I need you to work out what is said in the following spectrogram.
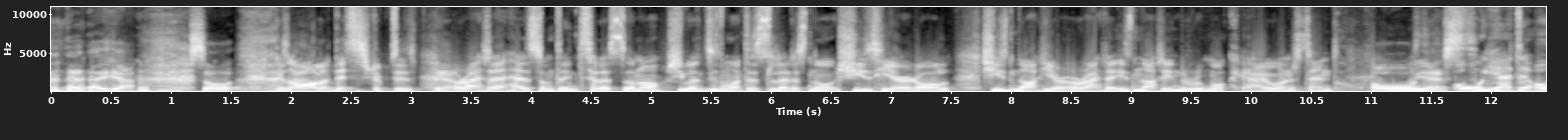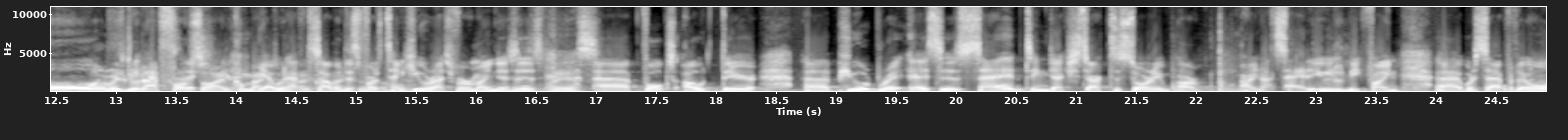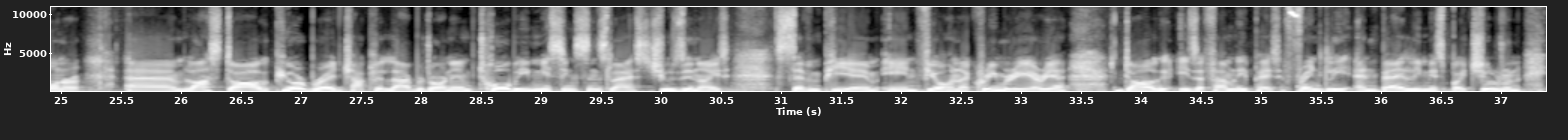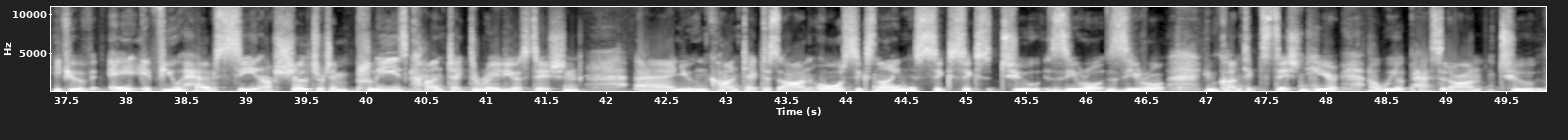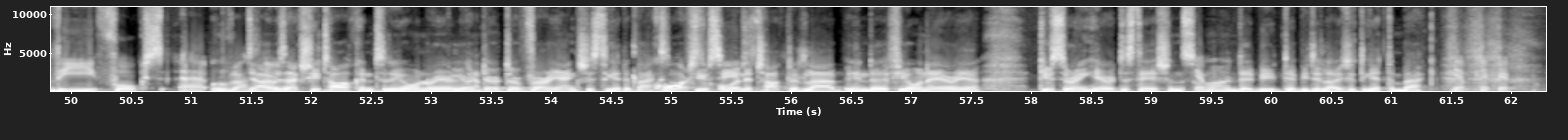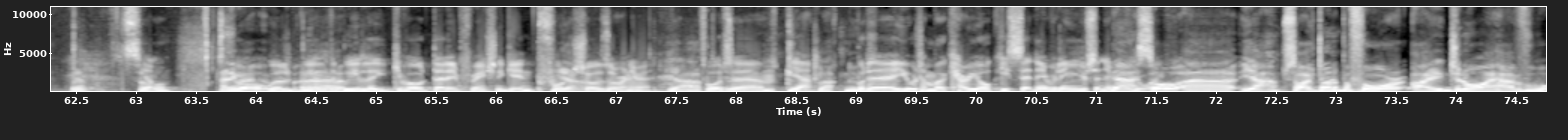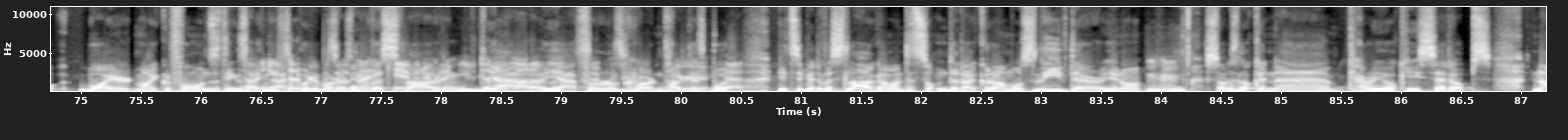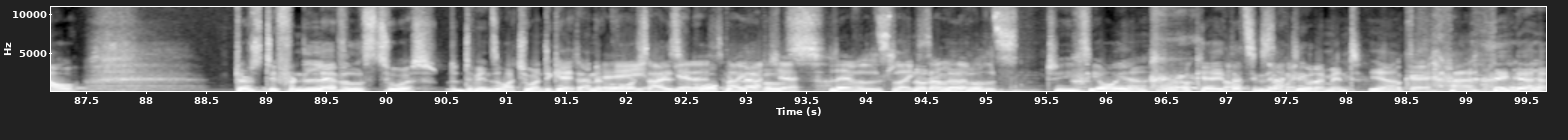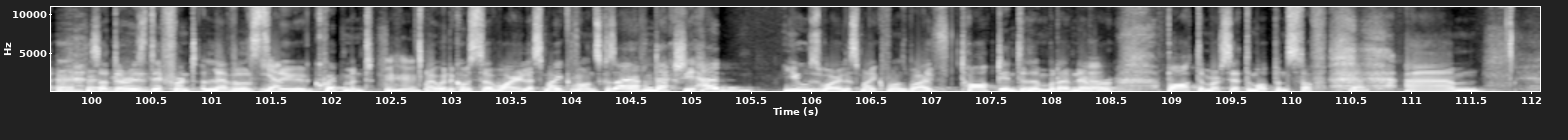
yeah. So Because all of this is scripted. yeah. Arata has something to tell us. Oh no, she didn't want us to let us know she's here at all. She's not here. Arata is not in the room. Okay, I understand. oh yes. Oh yeah, the, oh. Oh, we'll do that first, so I'll come back Yeah, we'll have I'll to talk about this first. Thank you, Arata, for reminding us this. Oh, yes. Uh, folks out there, uh, purebred. It's a sad thing to actually start the story, or probably not sad. It'll be fine. Uh, but sad for the owner. Um, lost dog, purebred chocolate Labrador named Toby, missing since last Tuesday night, 7 p.m. in Feohanagh Creamery area. Dog is a family pet, friendly and badly missed by children. If you have a, if you have seen or sheltered him, please contact the radio station, and you can contact us on 069 66200. You contact the station here, and we'll pass it on to the folks uh, who've lost. Yeah, I was actually talking to the owner earlier, and they're, they're very anxious to get it back. so course, if you've seen a course. chocolate lab in the Feohanagh area, give us a ring here at the station. So Yep. uh, they'd be they'd be delighted to get them back. Yep, yep, yep. Yeah. So Yep. anyway, so we'll we'll, uh, we'll uh, give out that information again before yeah. the show's over anyway. Yeah, after but the um, yeah. But uh, yeah. you were talking about karaoke, setting everything. You're setting Yeah, so uh, yeah, so I've done it before. I, you know, I have w- wired microphones and things like and that. set but it was a bit of a slog. You've done a lot of, yeah, like, for stuff recording podcasts. But yeah. it's a bit of a slog. I wanted something that I could almost leave there, you know. Mm-hmm. So I was looking um, karaoke setups. Now. There's different levels to it. It depends on what you want to get, and of Hey, course, I as you go it. up in I gotcha. levels, levels like another sound level. levels. Jeez. Oh yeah. Okay, No, that's exactly what I meant. Yeah. Okay. Uh, yeah. So there is different levels to Yeah. the equipment Mm-hmm. uh, when it comes to wireless microphones. Because I haven't actually had used wireless microphones, but I've talked into them, but I've never bought them or set them up and stuff. Yeah. Um,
